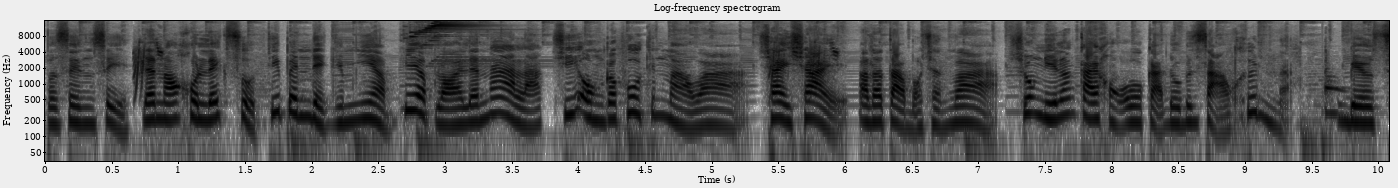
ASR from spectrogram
90%สิ และน้องคนเล็กสุดที่เป็นเด็กเงียบๆเรียบร้อยและน่ารักชีองก็พูดขึ้นมาว่า ใช่ใช่อาราตาบอกฉันว่า ช่วงนี้ร่างกายของโอกะดูเป็นสาวขึ้นน่ะ เบลเซ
